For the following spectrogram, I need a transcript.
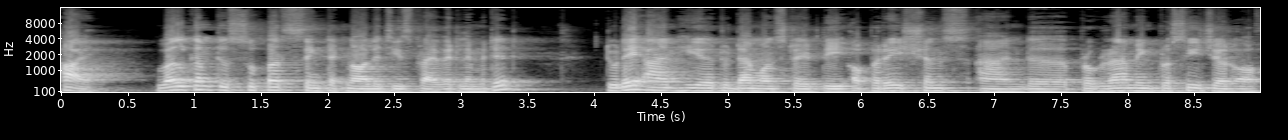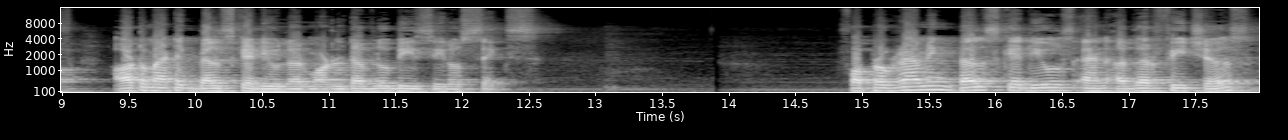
Hi, welcome to SuperSync Technologies Private Limited. Today I am here to demonstrate the operations and uh, programming procedure of automatic bell scheduler model WB06. For programming bell schedules and other features,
